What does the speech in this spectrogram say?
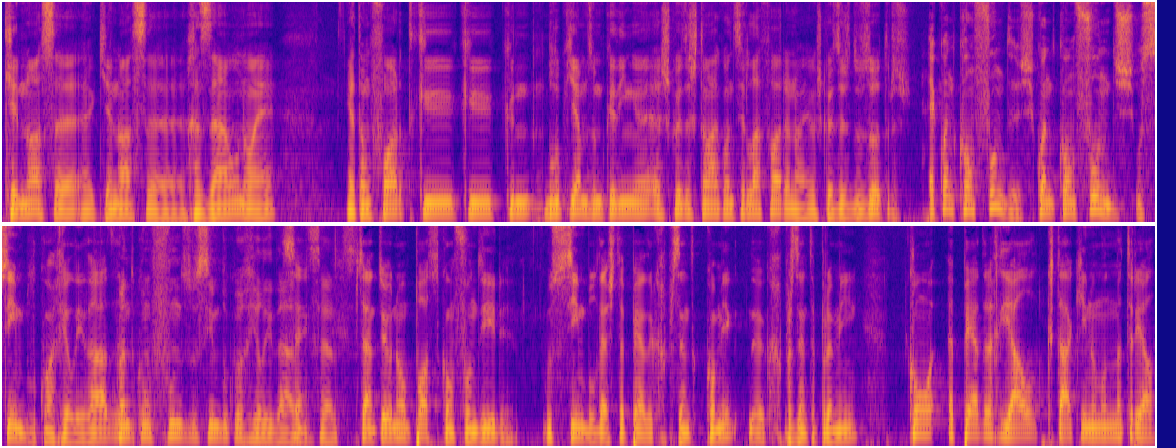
que, a nossa, que a nossa razão, não é? É tão forte que, que, que bloqueamos um bocadinho as coisas que estão a acontecer lá fora, não é? As coisas dos outros. É quando confundes, quando confundes o símbolo com a realidade. Quando confundes o símbolo com a realidade, Sim. certo? Portanto, eu não posso confundir o símbolo desta pedra que representa, comigo, que representa para mim com a pedra real que está aqui no mundo material.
